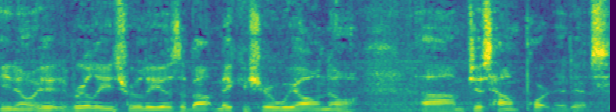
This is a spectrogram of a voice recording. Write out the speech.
You know, it really truly is about making sure we all know um, just how important it is.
